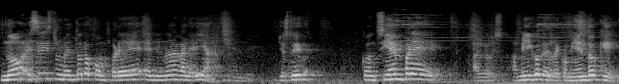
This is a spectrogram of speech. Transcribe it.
No, ese instrumento lo compré en una galería. Yo estoy con siempre a los amigos les recomiendo que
